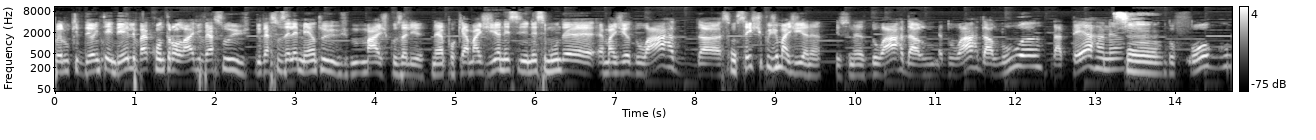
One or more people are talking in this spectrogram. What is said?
pelo que deu a entender, ele vai controlar diversos, diversos elementos mágicos ali, né? Porque a magia nesse nesse, nesse mundo é, é magia do ar, da, são seis tipos de magia, né? Isso, né? Do ar, da, é do ar, da lua, da terra, né? Sim. Do fogo.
